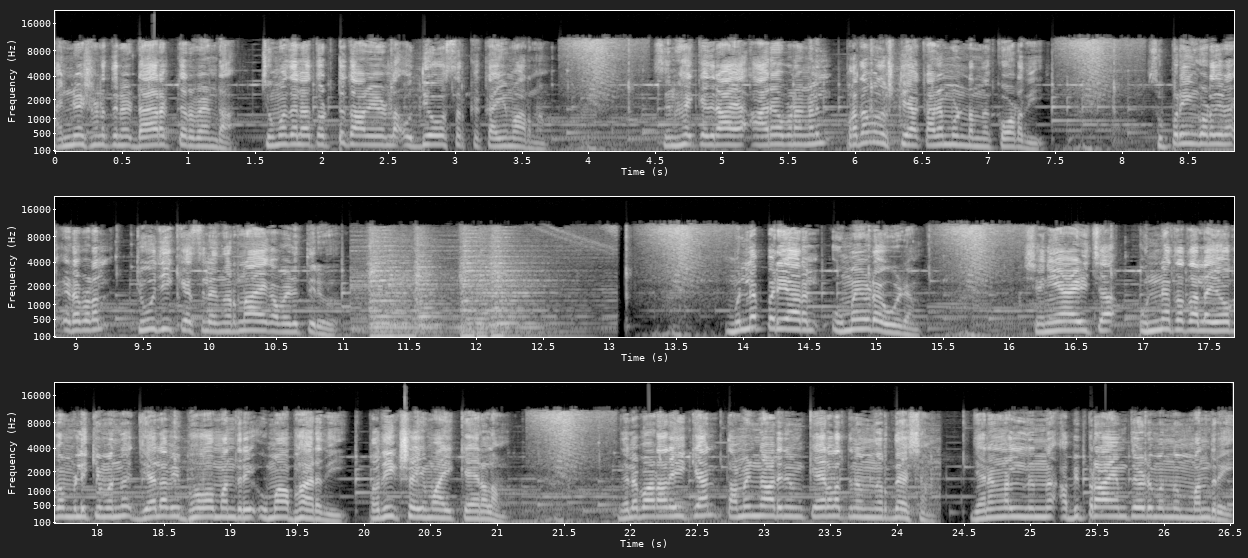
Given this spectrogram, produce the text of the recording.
അന്വേഷണത്തിന് ഡയറക്ടർ വേണ്ട. ചുമതല തൊട്ടു താഴെയുള്ള ഉദ്യോഗസ്ഥർക്ക് കൈമാറണം. സിൻഹയ്ക്കെതിരായ ആരോപണങ്ങളിൽ പ്രഥമദൃഷ്ടിയ കഴമുണ്ടെന്ന് കോടതി. സുപ്രീം കോടതിയുടെ ഇടപെടൽ ടു ജി കേസിലെ നിർണായക വഴിത്തിരിവ്. മുല്ലപ്പെരിയാറിൽ ഉമയുടെ ഊഴം. ശനിയാഴ്ച ഉന്നതതല യോഗം വിളിക്കുമെന്ന് ജലവിഭവ മന്ത്രി ഉമാഭാരതി. പ്രതീക്ഷയുമായി കേരളം. നിലപാട് അറിയിക്കാൻ തമിഴ്നാടിനും കേരളത്തിനും നിർദ്ദേശം. ജനങ്ങളിൽ നിന്ന് അഭിപ്രായം തേടുമെന്നും മന്ത്രി.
